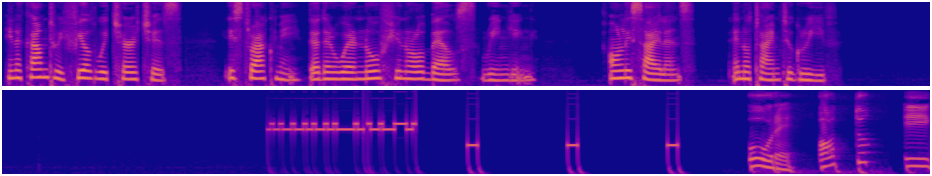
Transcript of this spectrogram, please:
In a country filled with churches, it struck me that there were no funeral bells ringing, only silence and no time to grieve. Ore 8 e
